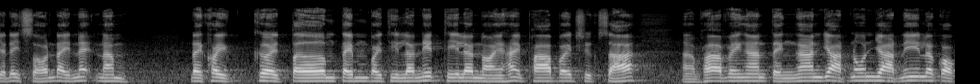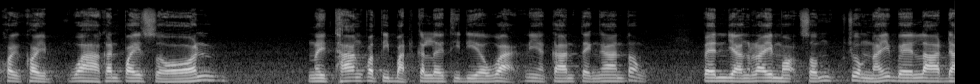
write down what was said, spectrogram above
จะได้สอนได้แนะนำได้ค่อยเคยเติมเต็มไปทีละนิดทีละหน่อยให้พาไปศึกษาอ่าพาไปงานแต่งงานญาติโน้นญาตินี้แล้วก็ค่อยๆว่ากันไปสอน ในทางปฏิบัติกันเลยทีเดียวว่าเนี่ยการแต่งงานต้องเป็นอย่างไรเหมาะสมช่วงไหนเวลาใด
